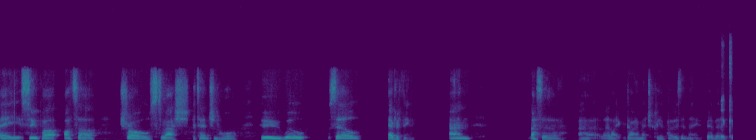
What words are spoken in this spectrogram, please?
a super utter troll slash attention whore who will sell everything and that's a uh, they're like diametrically opposed aren't they bit of a It, c-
